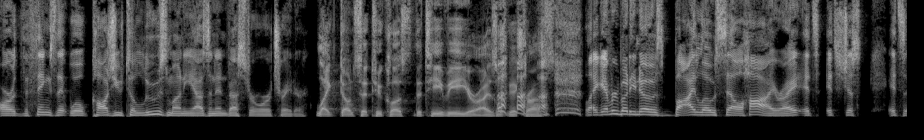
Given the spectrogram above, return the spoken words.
are the things that will cause you to lose money as an investor or a trader. Like, don't sit too close to the TV. Your eyes will get crossed. like everybody knows buy low sell high right it's it's just it's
